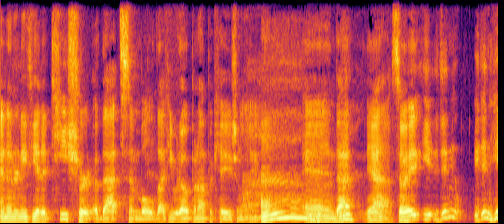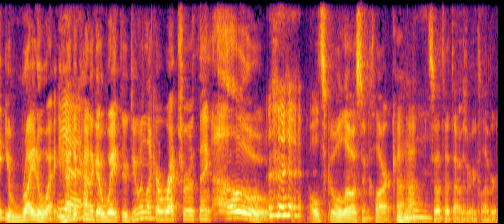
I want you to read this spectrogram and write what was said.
and underneath he had a T-shirt of that symbol that he would open up occasionally. Ah, and that, yeah. So it, it didn't it didn't hit you right away. You had to kind of go, wait, they're doing like a retro thing. Oh, old school Lois and Clark. Uh-huh. So I thought that was very clever.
